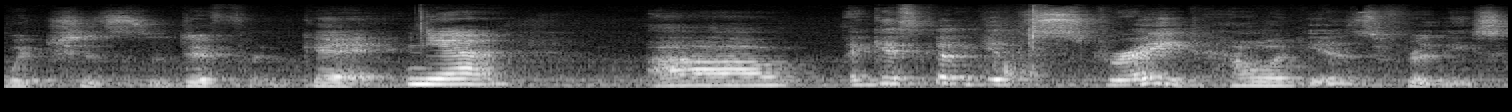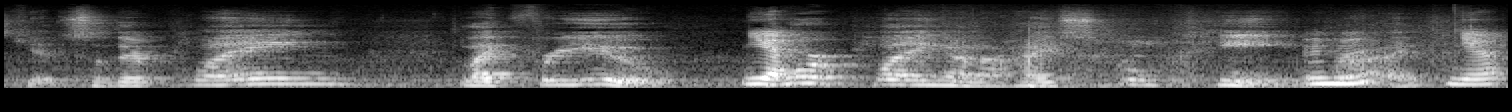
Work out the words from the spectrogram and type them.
which is a different game. Yeah. Uh, I guess got to get straight how it is for these kids. So they're playing, like for you, yeah. you were playing on a high school team, mm-hmm. right? Yep.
